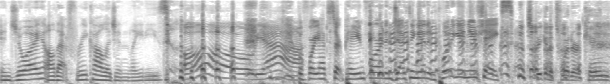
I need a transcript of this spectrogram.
enjoy all that free collagen, ladies, Oh, yeah. before you have to start paying for it, injecting it, and putting in your shakes. Speaking of Twitter, Kane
